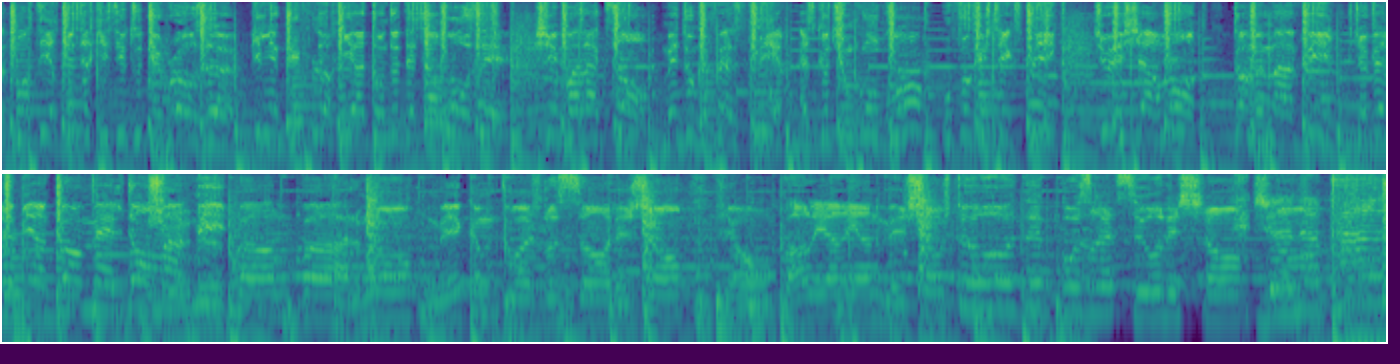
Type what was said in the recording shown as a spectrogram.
pas te mentir, te dire qu'ici tout est rose. Qu'il n'y a que des fleurs qui attendent d'être arrosées. J'ai pas l'accent, mais d'où me fait venir? Est-ce que tu me comprends? Ou faut que je t'explique? Tu es charmante, comme ma ville. Je te verrai bien comme elle dans je ma vie. Je ne parle pas allemand, mais comme toi je ressens les gens. Viens, on parle, à rien de méchant. Je te redéposerai sur les champs. Je ne parle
